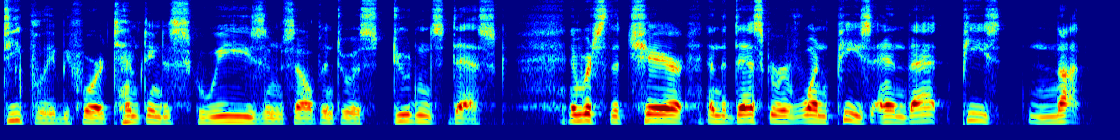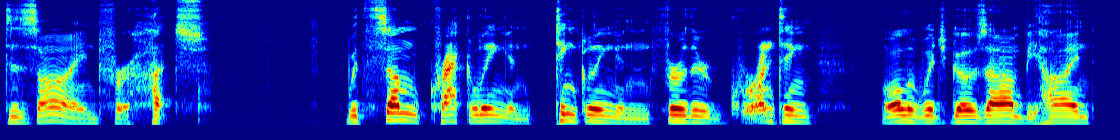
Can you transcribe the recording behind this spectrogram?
deeply before attempting to squeeze himself into a student's desk, in which the chair and the desk are of one piece, and that piece not designed for huts. With some crackling and tinkling and further grunting, all of which goes on behind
